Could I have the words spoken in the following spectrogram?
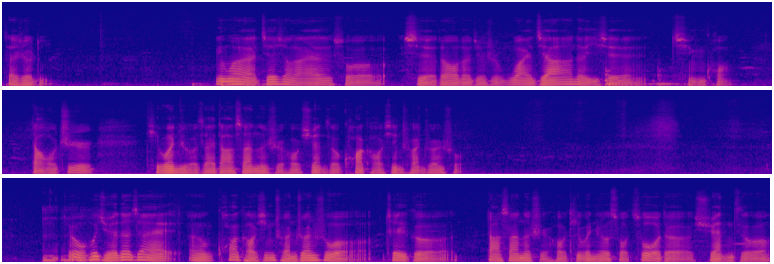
在这里。另外，接下来所写到的就是外加的一些情况，导致提问者在大三的时候选择跨考新传专硕。就我会觉得在嗯跨考新传专硕这个大三的时候，提问者所做的选择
